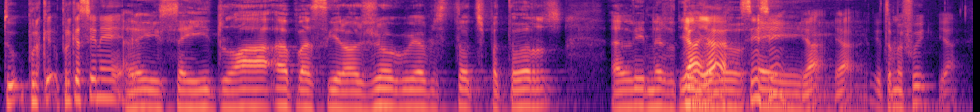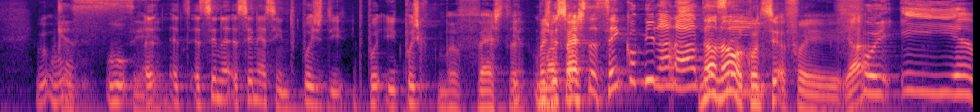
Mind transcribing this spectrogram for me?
Tu- porque, porque a cena é. Aí saí de lá up a seguir ao jogo, íamos todos para Torres, ali na rotunda Yeah, yeah. do- Sim, sim. Yeah, yeah. Eu também fui. Yeah. O- a, a- cena, a cena é assim, depois de. Depois, e depois, Uma festa, mas uma vê só- festa sem combinar nada. não, não, sem- aconteceu. Foi. yeah. Foi, ia,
